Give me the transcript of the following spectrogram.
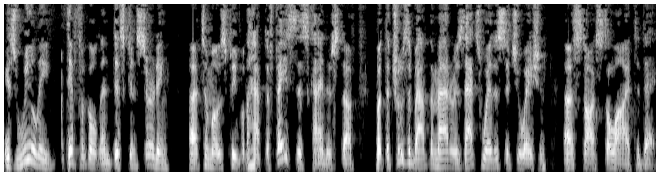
it's really difficult and disconcerting uh, to most people to have to face this kind of stuff. But the truth about the matter is that's where the situation uh, starts to lie today.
